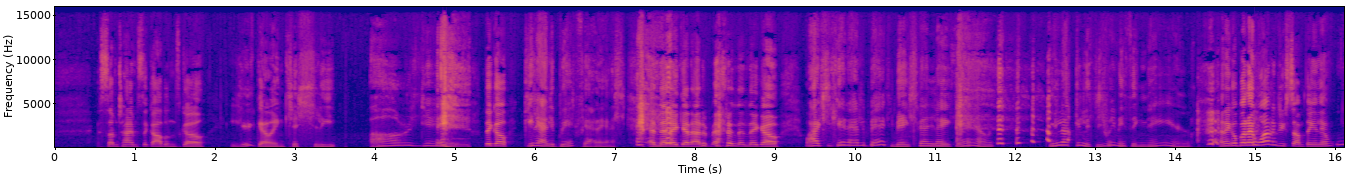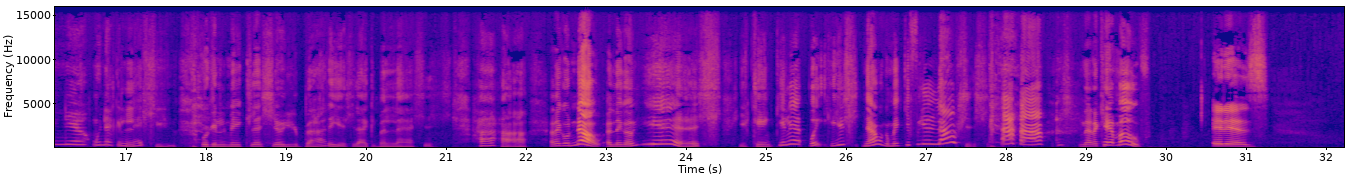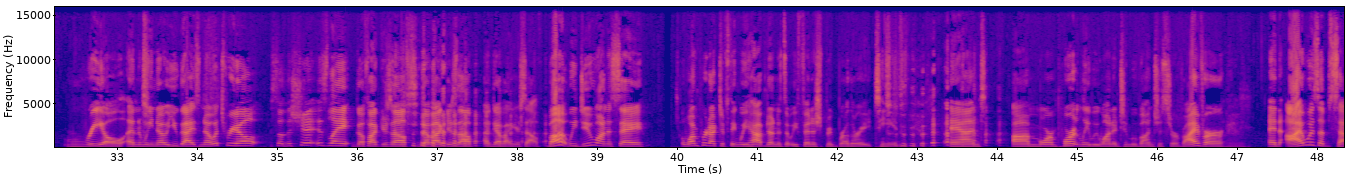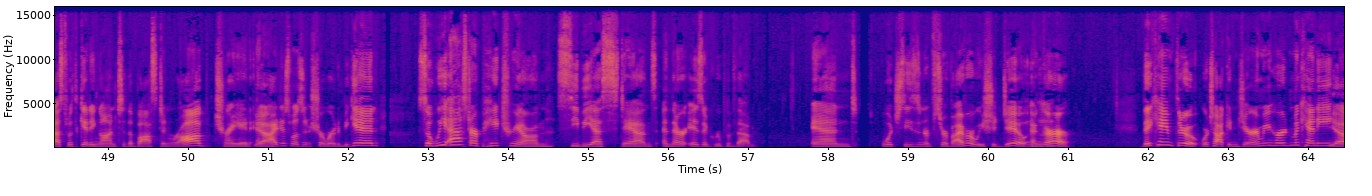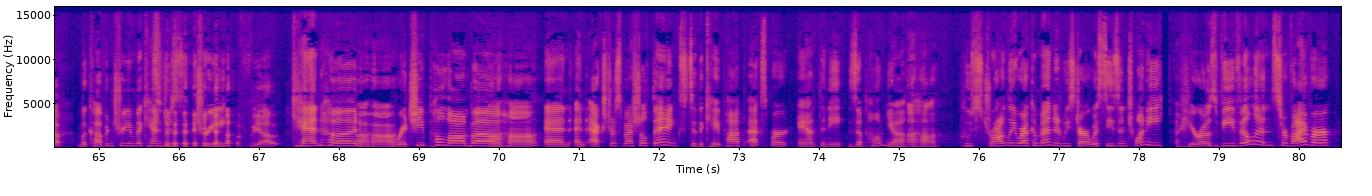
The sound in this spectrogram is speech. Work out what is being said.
Sometimes the goblins go. You're going to sleep all day. They go, get out of bed, fat ass. and then I get out of bed, and then they go, Why'd you get out of bed? You may as well lay down. You're not going to do anything there. and I go, but I want to do something. And they go, No, we're not going to let you. We're going to make that so your body is like molasses. Ha ha. and I go, no, And they go, Yes. You can't get up. Wait, here's, now we're going to make you feel nauseous. Ha ha. and then I can't move. it is real and we know you guys know it's real so the shit is late go fuck yourself go fuck yourself go fuck yourself but we do want to say one productive thing we have done is that we finished big brother 18 and um, more importantly we wanted to move on to survivor. And i was obsessed with getting onto the boston rob train and Yeah. i just wasn't sure where to begin. So we asked our patreon cbs stands and there is a group of them. And which season of Survivor we should do. And Gur, they came through. We're talking Jeremy Hurd McKinney, Yep. McCoventry and McKendree, Yep. Ken Hood, Uh-huh. Richie Palumbo, Uh-huh. and an extra special thanks to the K-pop expert Anthony Zaponia, Uh-huh. who strongly recommended we start with season 20, Heroes v Villains Survivor.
